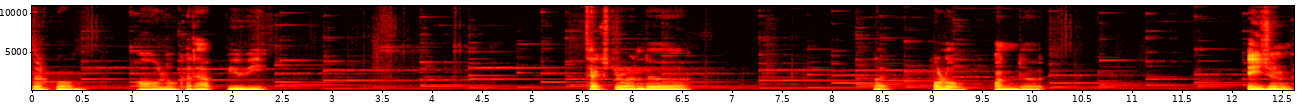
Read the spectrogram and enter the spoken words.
Is. Oh, look at that beauty. Texture and the like holo on the Asian,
